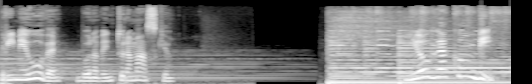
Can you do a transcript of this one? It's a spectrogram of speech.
Prime Uve, Bonaventura Maschio. Yoga con B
